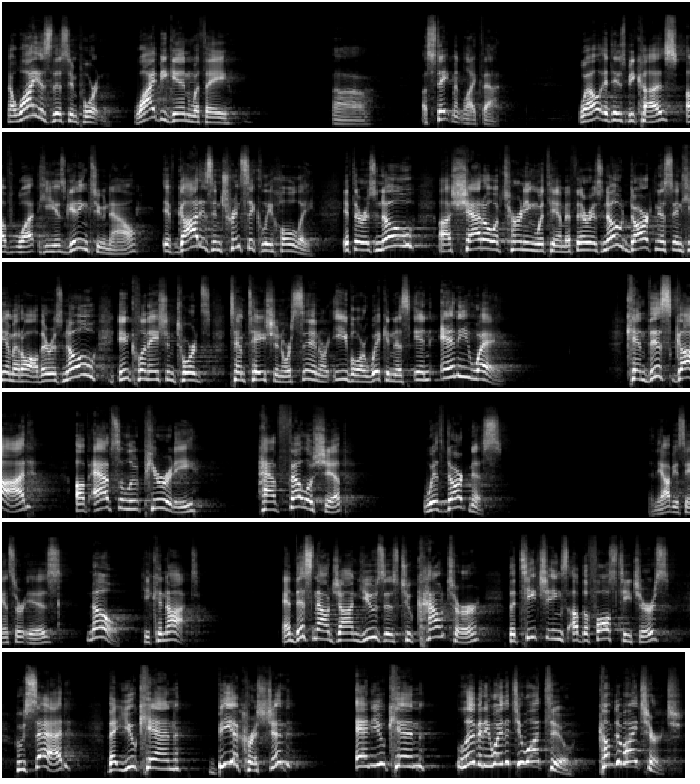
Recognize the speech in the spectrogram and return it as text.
Now, why is this important? Why begin with a, uh, a statement like that? Well, it is because of what he is getting to now. If God is intrinsically holy, if there is no uh, shadow of turning with him, if there is no darkness in him at all, there is no inclination towards temptation or sin or evil or wickedness in any way, can this God of absolute purity have fellowship with darkness? And the obvious answer is no, he cannot. And this now John uses to counter the teachings of the false teachers who said that you can be a Christian and you can live any way that you want to. Come to my church.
